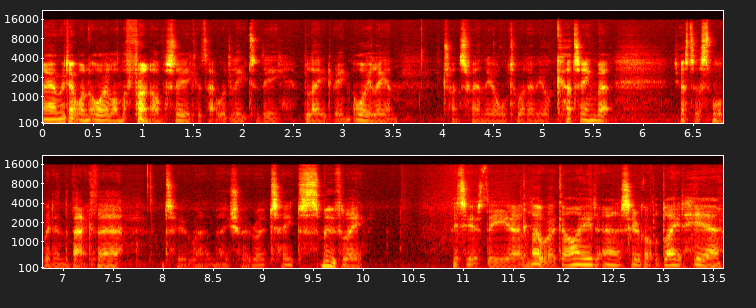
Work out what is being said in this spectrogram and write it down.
and we don't want oil on the front obviously because that would lead to the blade being oily and transferring the oil to whatever you're cutting but just a small bit in the back there to uh, make sure it rotates smoothly. This is the uh, lower guide and so we've got the blade here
